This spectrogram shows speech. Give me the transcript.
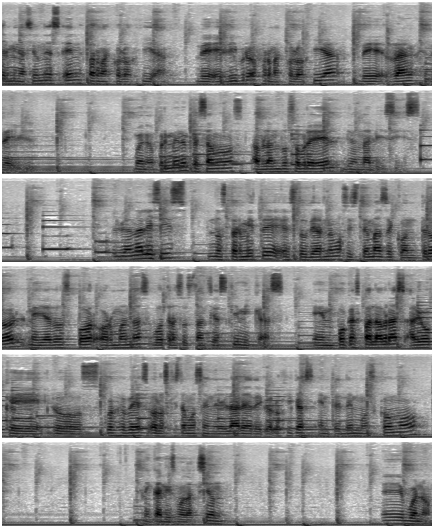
determinaciones en farmacología, del libro Farmacología de Rangdale. Bueno, primero empezamos hablando sobre el bioanálisis. El bioanálisis nos permite estudiar nuevos sistemas de control mediados por hormonas u otras sustancias químicas. En pocas palabras, algo que los QFBs o los que estamos en el área de biológicas entendemos como mecanismo de acción. Eh, bueno,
